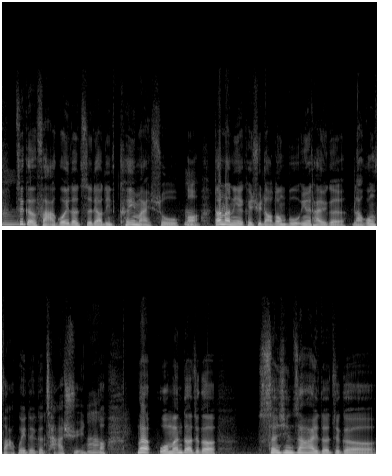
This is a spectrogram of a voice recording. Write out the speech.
嗯、这个法规的资料你可以买书、嗯、哦，当然你也可以去劳动部，因为它有一个劳工法规的一个查询、啊、哦。那我们的这个身心障碍的这个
